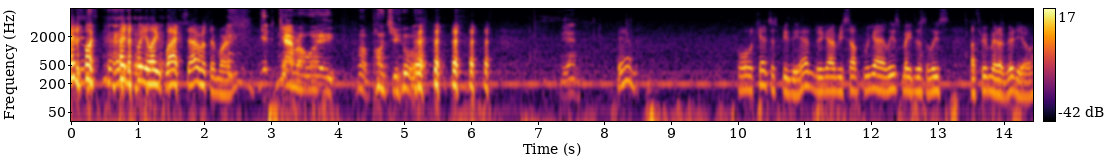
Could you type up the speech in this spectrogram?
I know, I know you like Black Sabbath there, Martin. Get the camera away. I'm gonna punch you. the end. Yeah. Well, it can't just be the end. We gotta be something. We gotta at least make this at least a three-minute video.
